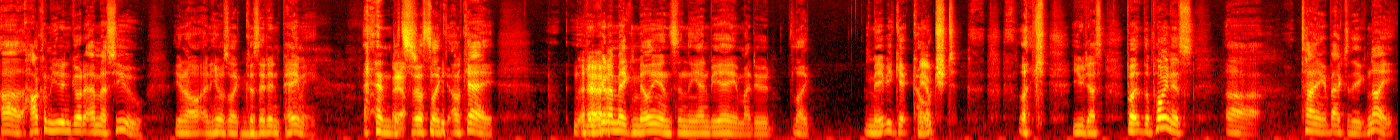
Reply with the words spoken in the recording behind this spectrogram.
uh, "How come you didn't go to MSU?" You know, and he was like, "Because mm-hmm. they didn't pay me." And yeah. it's just like, okay, you're gonna make millions in the NBA, my dude. Like, maybe get coached. Yep. like you just. But the point is, uh, tying it back to the ignite.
